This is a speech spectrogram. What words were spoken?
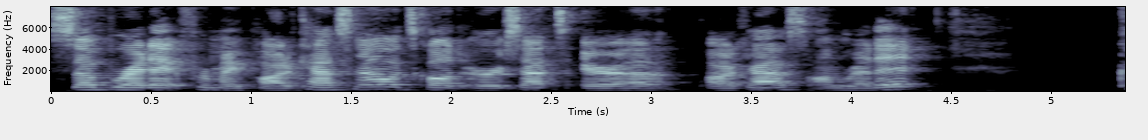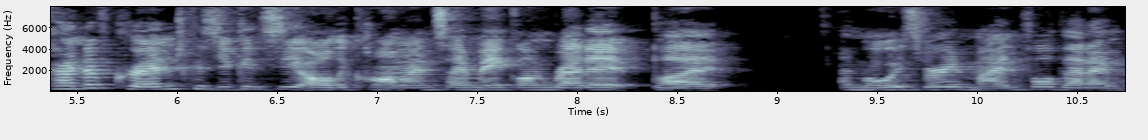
subreddit for my podcast now. It's called Ursat's Era Podcast on Reddit. kind of cringe because you can see all the comments I make on Reddit, but I'm always very mindful that I'm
